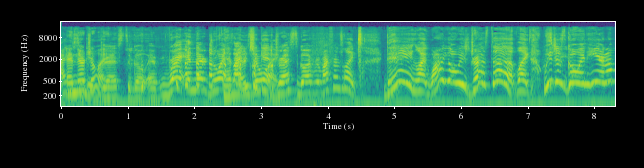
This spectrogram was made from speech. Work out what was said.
I And their to joy. dressed to go every right, and their joy. Because I used to joy. get dressed to go every. My friends are like, "Dang, like why are you always dressed up? Like we just go in here." And I'm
